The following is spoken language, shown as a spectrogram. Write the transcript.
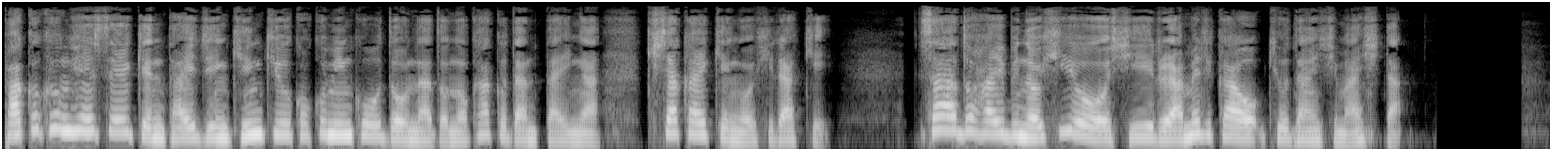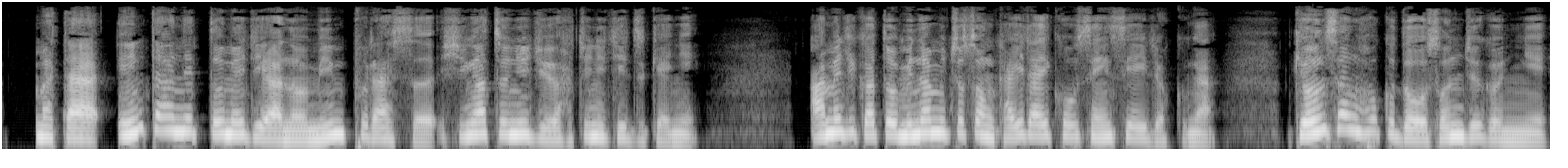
パククンヘ政権退陣緊急国民行動などの各団体が記者会見を開き、サード配備の費用を強いるアメリカを求断しました。また、インターネットメディアの民プラス4月28日付に、アメリカと南朝鮮海外交戦勢力が、京山北道孫樹軍に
